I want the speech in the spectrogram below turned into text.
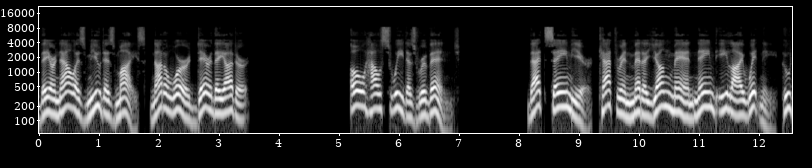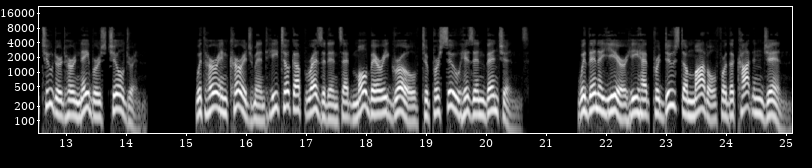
they are now as mute as mice, not a word dare they utter. Oh how sweet is revenge! That same year, Catherine met a young man named Eli Whitney, who tutored her neighbor's children. With her encouragement he took up residence at Mulberry Grove to pursue his inventions. Within a year he had produced a model for the cotton gin.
